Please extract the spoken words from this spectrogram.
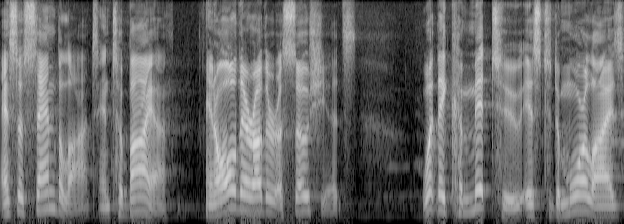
And so Sanballat and Tobiah and all their other associates, what they commit to is to demoralize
